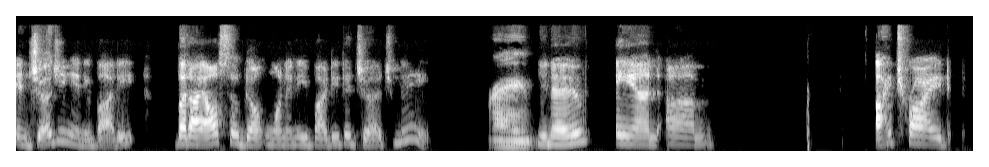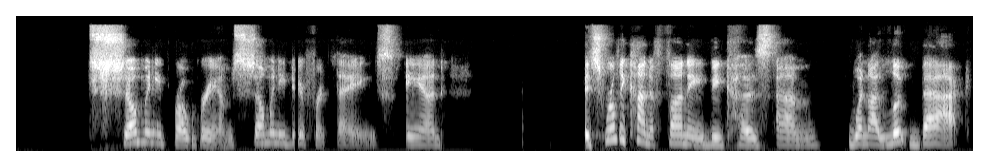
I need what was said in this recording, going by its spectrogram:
in judging anybody, but I also don't want anybody to judge me. Right. You know, and um, I tried so many programs, so many different things. And it's really kind of funny because um, when I look back,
